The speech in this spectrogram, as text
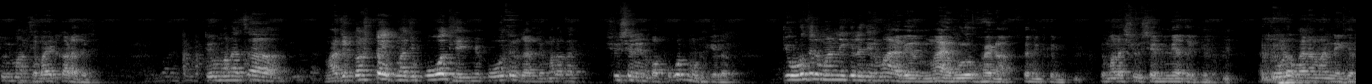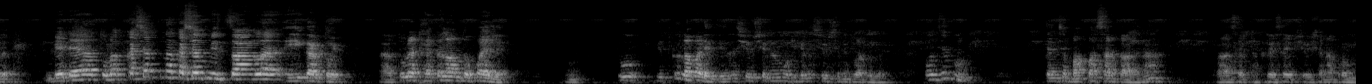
तुम्ही मागच्या बाईट काढा त्याचे तो म्हणायचा माझे कष्ट आहेत माझे पोवत आहे मी पोवत घालले मला काय शिवसेनेनं का फुकट मोठं केलं? तेवढं तरी मान्य केलं त्याने माया मायामुळं व्हायना कमीत कमी. ते मला शिवसेनेने आता केलं. तेवढं व्हायना मान्य केलं. बेट्या तुला कशात ना कशात मी चांगला हे करतोय. तुला ठेका लावतो पाहिले तू इतकं लबाड येते शिवसेनेनं मोठं केलं शिवसेनेत वाटलं हो जे त्यांच्या बापासारखा आहे ना. बाळासाहेब ठाकरे साहेब शिवसेना प्रमुख.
